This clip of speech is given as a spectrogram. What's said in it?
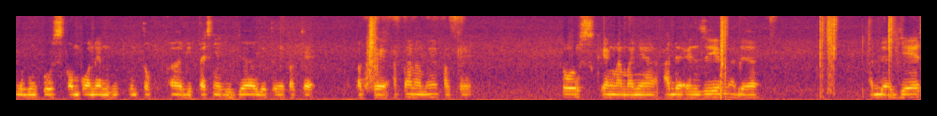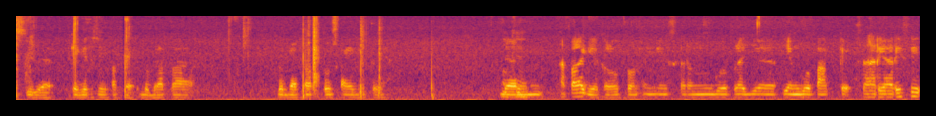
ngebungkus komponen untuk uh, di tesnya juga gitu ya pakai pakai apa namanya pakai tools yang namanya ada enzim ada ada jazz juga kayak gitu sih pakai beberapa beberapa tools kayak gitu ya. Dan okay. apalagi ya kalau front end yang sekarang gue pelajar yang gue pakai sehari-hari sih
